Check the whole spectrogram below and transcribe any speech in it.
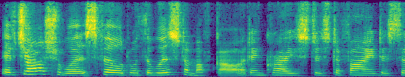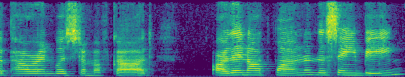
If Joshua is filled with the wisdom of God and Christ is defined as the power and wisdom of God, are they not one and the same being?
